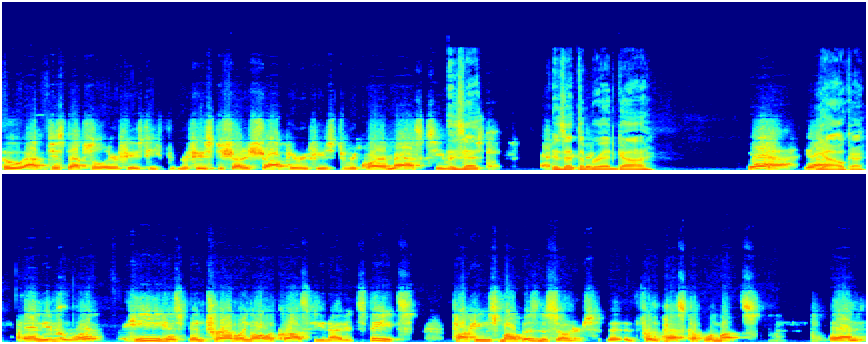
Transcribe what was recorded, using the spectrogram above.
who just absolutely refused. He refused to shut his shop. He refused to require masks. He Is refused. that is that the bread guy? yeah, yeah. Yeah. Okay. And you know what? He has been traveling all across the United States talking to small business owners for the past couple of months. And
